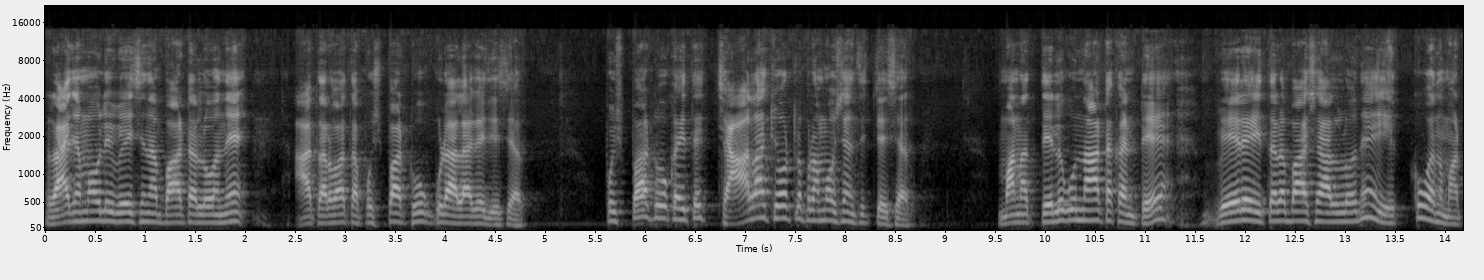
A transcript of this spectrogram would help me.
రాజమౌళి వేసిన బాటలోనే ఆ తర్వాత పుష్ప టూకి కూడా అలాగే చేశారు. పుష్ప టూకి అయితే చాలా చోట్ల ప్రమోషన్స్ ఇచ్చేశారు. మన తెలుగు నాట కంటే వేరే ఇతర భాషల్లోనే ఎక్కువ అన్నమాట.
